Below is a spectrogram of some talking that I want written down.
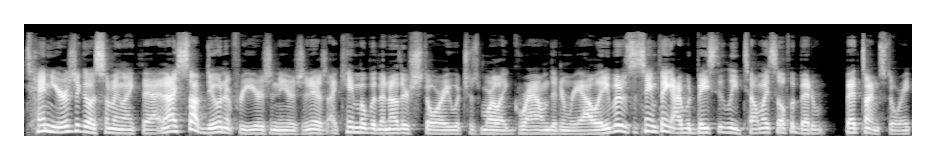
10 years ago, something like that. And I stopped doing it for years and years and years. I came up with another story, which was more like grounded in reality, but it was the same thing. I would basically tell myself a bed- bedtime story,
